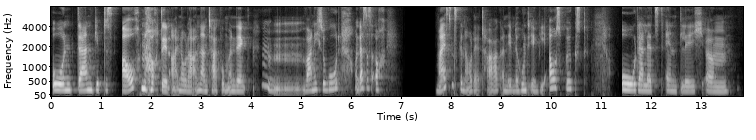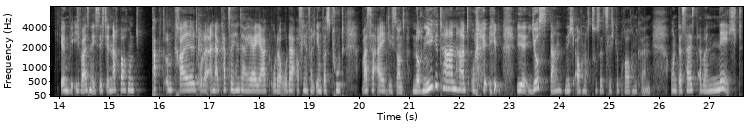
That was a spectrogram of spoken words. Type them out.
Und dann gibt es auch noch den einen oder anderen Tag, wo man denkt, hm, war nicht so gut. Und das ist auch meistens genau der Tag, an dem der Hund irgendwie ausbüchst oder letztendlich ähm, irgendwie, ich weiß nicht, sich den Nachbarhund packt und krallt oder einer Katze hinterherjagt oder oder auf jeden Fall irgendwas tut, was er eigentlich sonst noch nie getan hat oder eben wir just dann nicht auch noch zusätzlich gebrauchen können. Und das heißt aber nicht,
